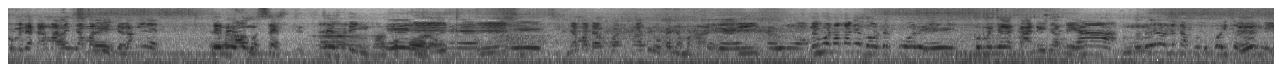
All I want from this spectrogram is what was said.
kå menya kana nyama nä njega Nĩndĩtagwo test- testing. Makoporo. Eh, eh, nyama ndagwathirwo kanyama harĩ nĩguo na magĩthondekwo rĩ kũmenyere kana nĩ nyama ĩno. Mm. Eh, ni.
